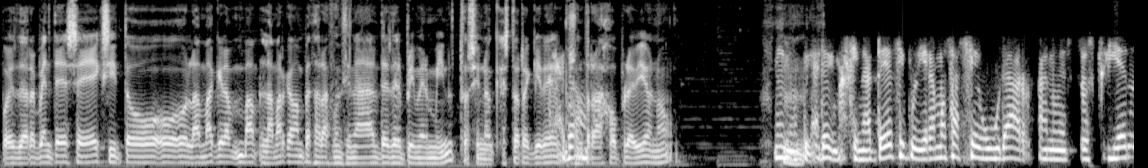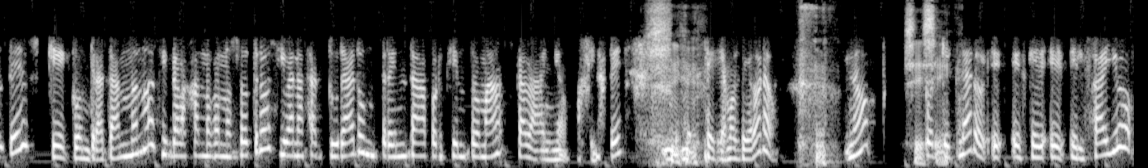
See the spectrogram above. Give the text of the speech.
pues de repente ese éxito o la marca, la marca va a empezar a funcionar desde el primer minuto, sino que esto requiere pues, un trabajo previo, ¿no? No, hmm. claro, imagínate si pudiéramos asegurar a nuestros clientes que contratándonos y trabajando con nosotros iban a facturar un 30% más cada año. Imagínate, seríamos de oro, ¿no? Porque claro, e, es que el fallo,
